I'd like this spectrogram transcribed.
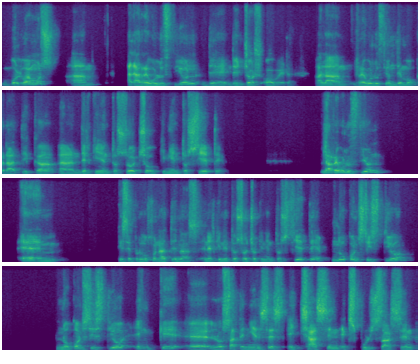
volvamos a, la revolución de, George Over. a la Revolución Democrática eh, del 508-507. La revolución em, que se produjo en Atenas en el 508-507 no consistió, no consistió en que eh, los atenienses echasen, expulsasen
